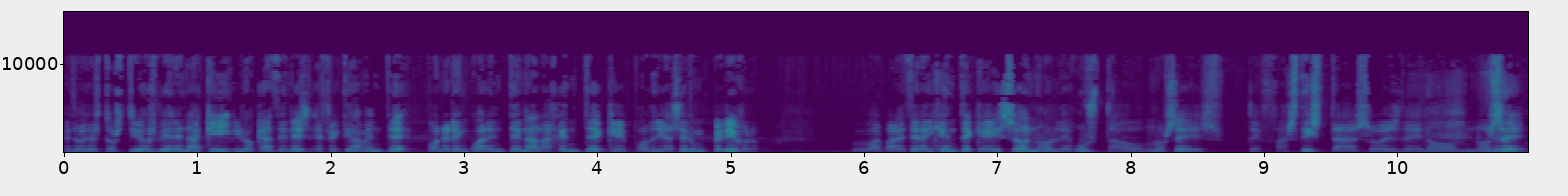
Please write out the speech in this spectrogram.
Entonces estos tíos vienen aquí y lo que hacen es, efectivamente, poner en cuarentena a la gente que podría ser un peligro. Al parecer hay gente que eso no le gusta, o no sé, es de fascistas, o es de no, no sé.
